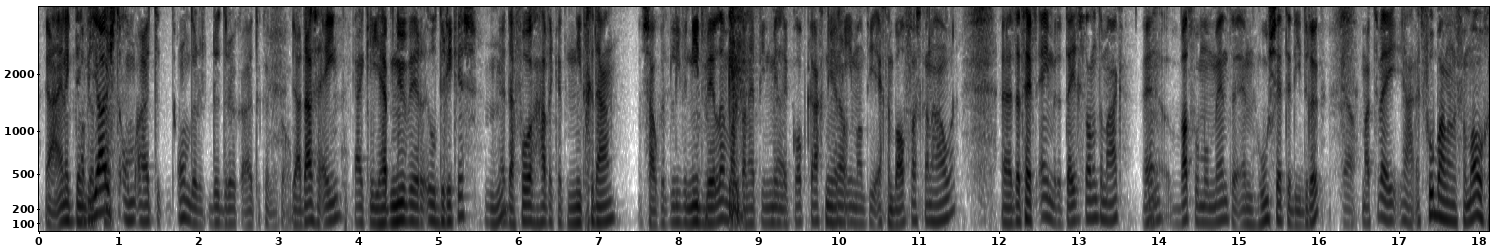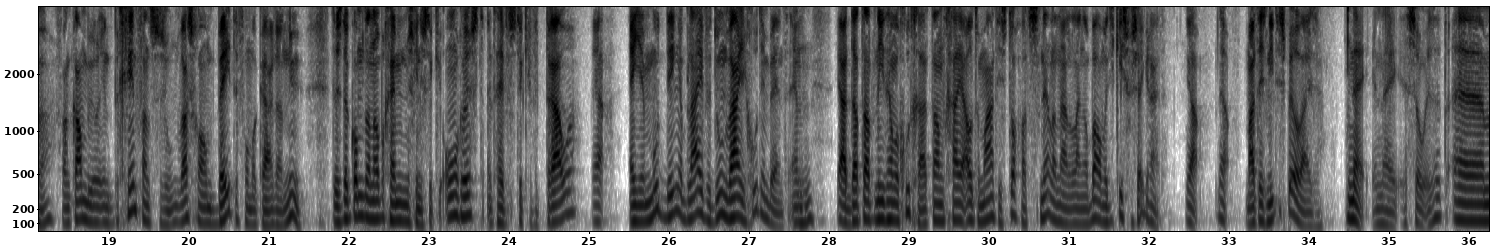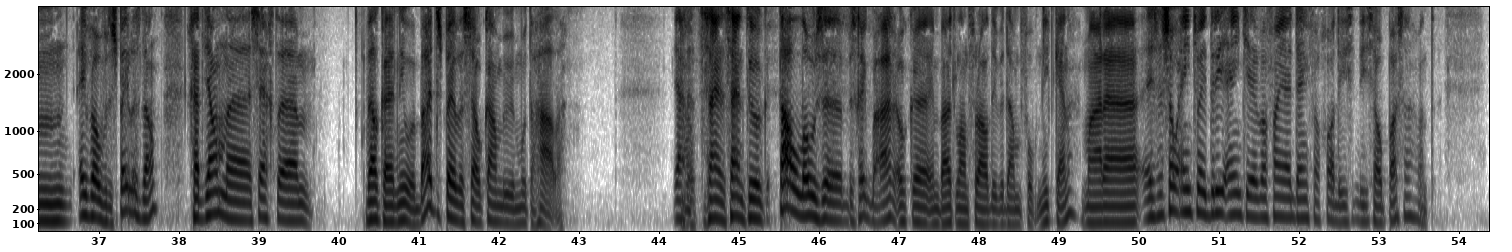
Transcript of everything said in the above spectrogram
Ja, en ik denk of dat juist dat... om uit, onder de druk uit te kunnen komen? Ja, dat is één. Kijk, je hebt nu weer Uldrikes. Mhm. Daarvoor had ik het niet gedaan. Zou ik het liever niet willen, want dan heb je minder kopkracht. Nu heb je iemand die echt een bal vast kan houden. Uh, dat heeft één met de tegenstander te maken. Hè? Mhm. Wat voor momenten en hoe zetten die druk. Ja. Maar twee, ja, het voetballende vermogen van Cambuur in het begin van het seizoen was gewoon beter voor elkaar dan nu. Dus er komt dan op een gegeven moment misschien een stukje onrust. Het heeft een stukje vertrouwen. Ja. En je moet dingen blijven doen waar je goed in bent. En Mhm. ja, dat dat niet helemaal goed gaat, dan ga je automatisch toch wat sneller naar de lange bal. Want je kiest voor zekerheid. Ja, ja. Maar het is niet de speelwijze. Nee, nee, zo is het. Ehm, even over de spelers dan. Gert-Jan eh, zegt, ehm, welke nieuwe buitenspelers zou Cambuur moeten halen? Ja, Nou. dat zijn, dat zijn natuurlijk talloze beschikbaar. Ook eh, in het buitenland vooral, die we dan bijvoorbeeld niet kennen. Maar eh, is er zo 1, 2, 3 eentje waarvan jij denkt van, goh, die, die zou passen? Want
